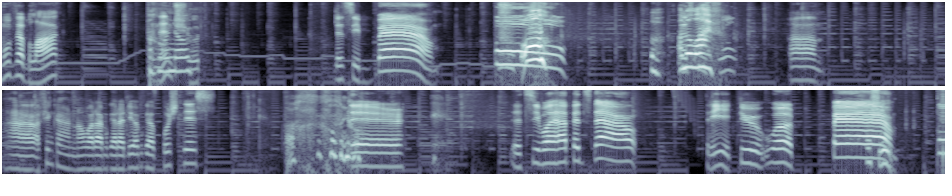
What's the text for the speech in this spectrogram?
move the block and Oh then no. shoot. Let's see. Bam! Boom! Oh! Oh, I'm That's alive. Cool. Um, uh, I think I know what I'm gonna do. I'm gonna push this Oh, oh no. there. Let's see what happens now. Three, two, one. Bam! Boom!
